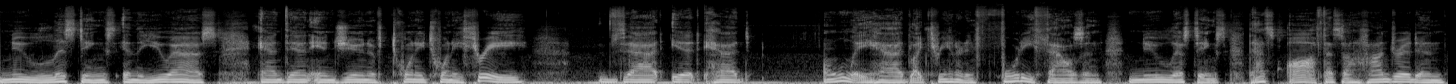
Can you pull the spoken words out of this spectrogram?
new listings in the U.S. And then in June of 2023, that it had only had like 340,000 new listings. That's off. That's a hundred and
